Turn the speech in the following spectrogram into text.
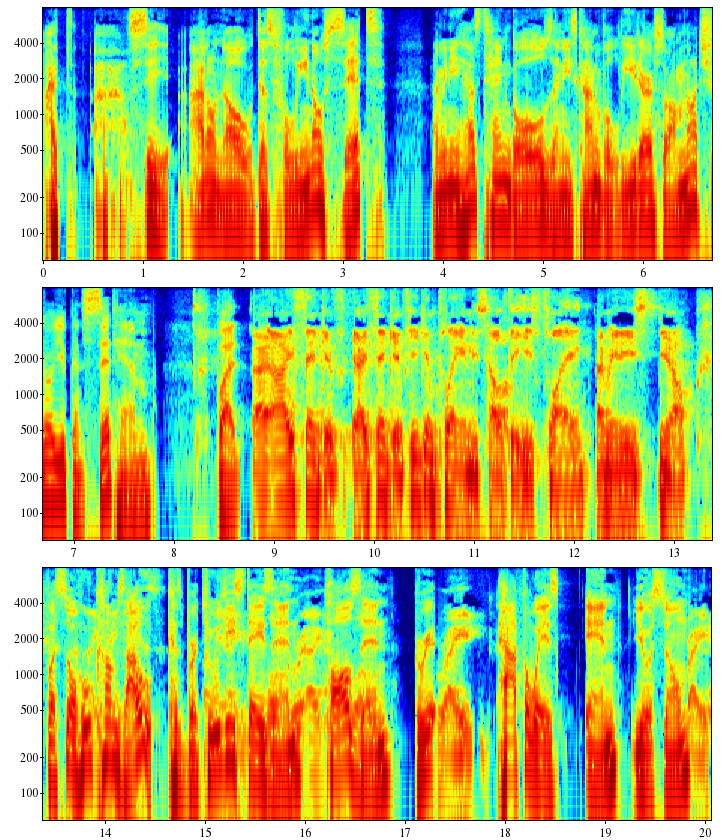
I uh, see. I don't know. Does Foligno sit? I mean, he has ten goals and he's kind of a leader, so I'm not sure you can sit him. But I, I think if I think if he can play and he's healthy, he's playing. I mean, he's you know but so who comes out? Because Bertuzzi I- stays well, in, I- Hall's well, in, Gre- right, Hathaway's in. You assume, right.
